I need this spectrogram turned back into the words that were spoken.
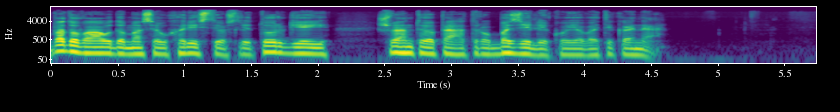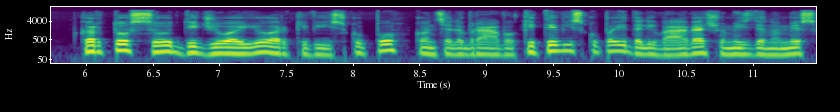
vadovaudamas Euharistijos liturgijai Šventojo Petro bazilikoje Vatikane. Kartu su didžiuoju arkivyskupu koncelebravo kiti vyskupai dalyvavę šiomis dienomis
